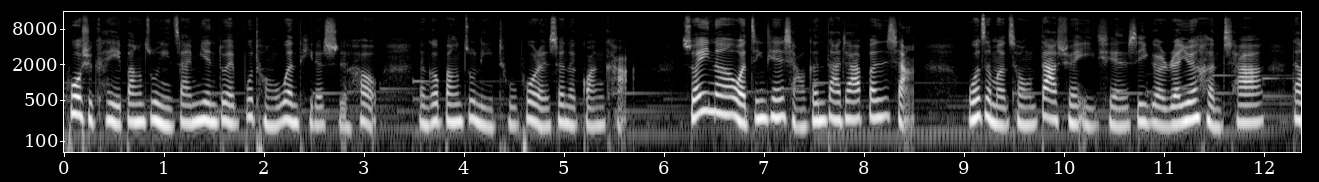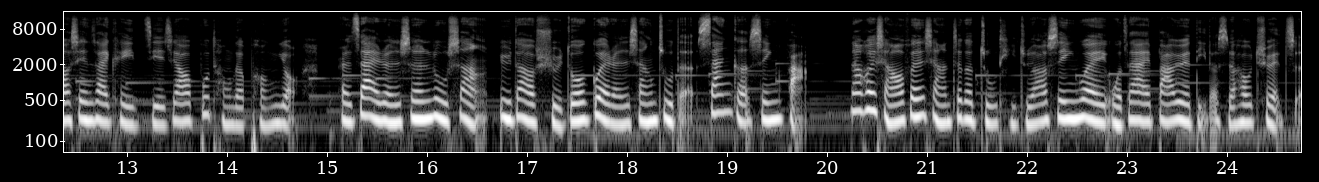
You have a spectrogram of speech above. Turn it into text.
或许可以帮助你在面对不同问题的时候，能够帮助你突破人生的关卡。所以呢，我今天想要跟大家分享，我怎么从大学以前是一个人缘很差，到现在可以结交不同的朋友，而在人生路上遇到许多贵人相助的三个心法。那会想要分享这个主题，主要是因为我在八月底的时候确诊。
